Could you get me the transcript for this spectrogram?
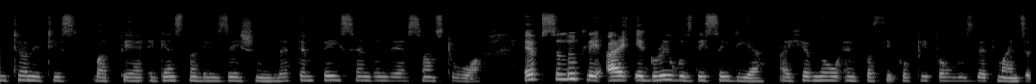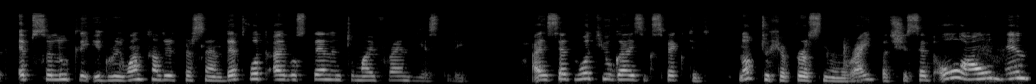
maternities, but they are against mobilization, let them pay sending their sons to war. Absolutely, I agree with this idea. I have no empathy for people with that mindset. Absolutely agree, 100%. That's what I was telling to my friend yesterday. I said, what you guys expected? Not to her personally, right? But she said, oh, our men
